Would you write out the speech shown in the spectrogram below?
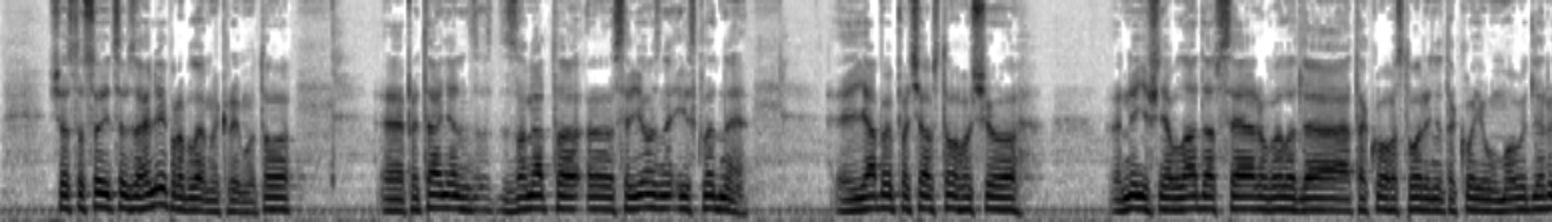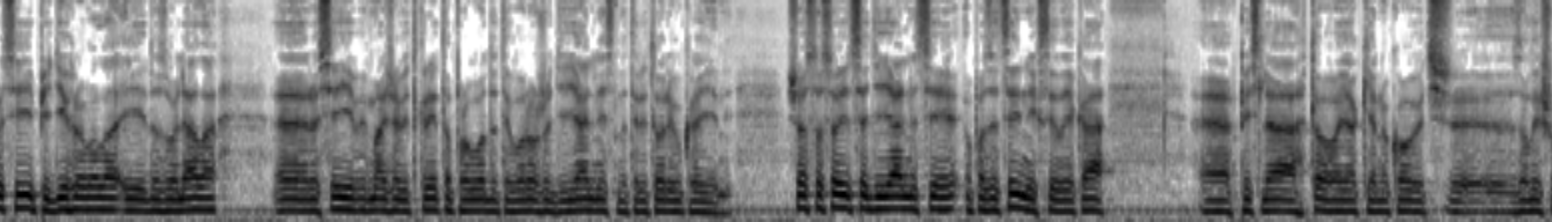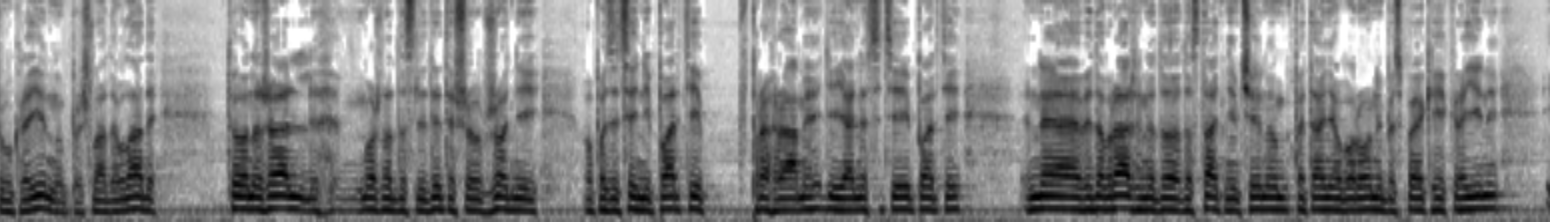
Що стосується взагалі проблеми Криму, то Е, Питання занадто е, серйозне і складне. Я би почав з того, що нинішня влада все робила для такого створення такої умови для Росії, підігрувала і дозволяла Росії майже відкрито проводити ворожу діяльність на території України. Що стосується діяльності опозиційних сил, яка е, після того, як Янукович е, залишив Україну, прийшла до влади, то, на жаль, можна дослідити, що в жодній опозиційній партії в програмі діяльності цієї партії не відображено до- достатнім чином питання оборони, безпеки країни.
